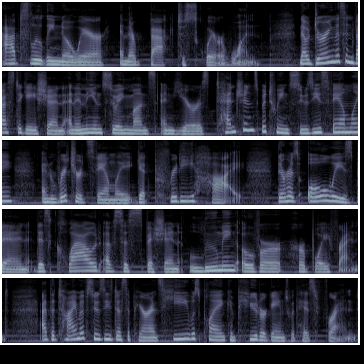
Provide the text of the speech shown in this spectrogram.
absolutely nowhere and they're back to square one now, during this investigation and in the ensuing months and years, tensions between Susie's family and Richard's family get pretty high. There has always been this cloud of suspicion looming over her boyfriend. At the time of Susie's disappearance, he was playing computer games with his friend,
